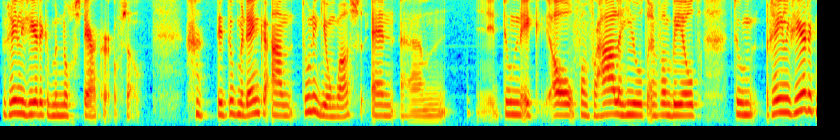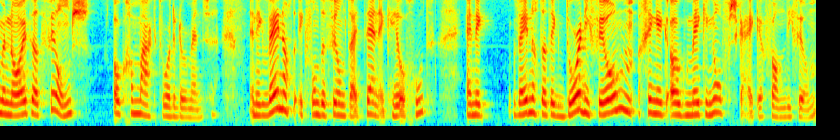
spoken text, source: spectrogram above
realiseerde ik het me nog sterker of zo. Dit doet me denken aan toen ik jong was en um, toen ik al van verhalen hield en van beeld. Toen realiseerde ik me nooit dat films ook gemaakt worden door mensen. En ik weet nog, ik vond de film Titanic heel goed. En ik weet nog dat ik door die film ging ik ook making-ofs kijken van die film.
